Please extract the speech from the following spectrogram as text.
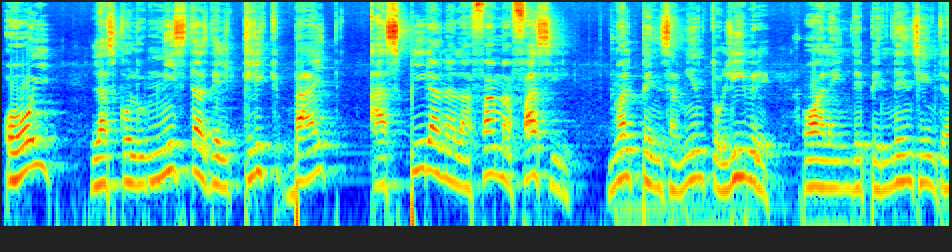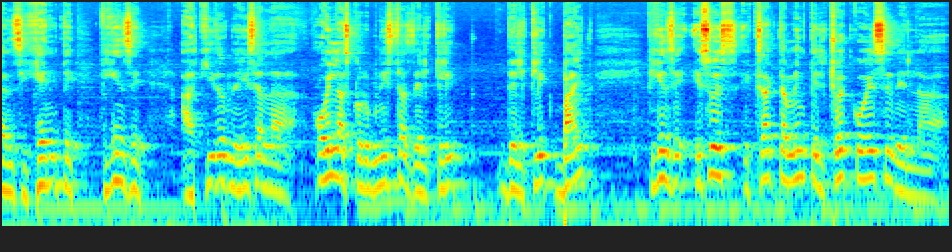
Hoy, las columnistas del clickbait aspiran a la fama fácil, no al pensamiento libre, o a la independencia intransigente. Fíjense, aquí donde dice la, hoy las columnistas del, click, del clickbait, fíjense, eso es exactamente el chueco ese de la,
